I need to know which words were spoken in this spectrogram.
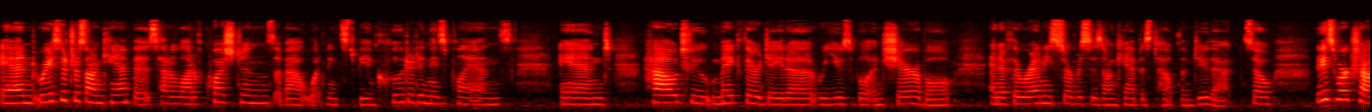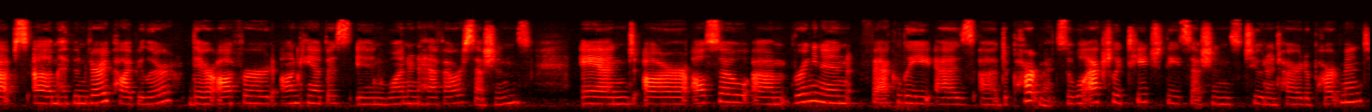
And researchers on campus had a lot of questions about what needs to be included in these plans and how to make their data reusable and shareable, and if there were any services on campus to help them do that. So these workshops um, have been very popular. They're offered on campus in one and a half hour sessions and are also um, bringing in faculty as uh, departments. So we'll actually teach these sessions to an entire department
